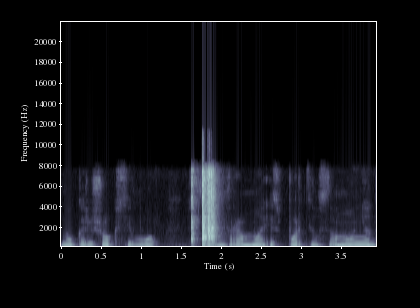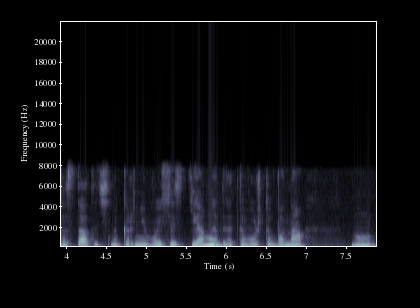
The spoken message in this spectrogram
Ну, корешок всего все равно испортился. Но у нее достаточно корневой системы для того, чтобы она ну,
